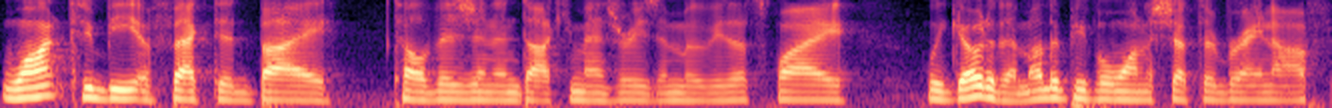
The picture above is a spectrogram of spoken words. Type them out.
want to be affected by television and documentaries and movies. That's why we go to them. Other people want to shut their brain off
